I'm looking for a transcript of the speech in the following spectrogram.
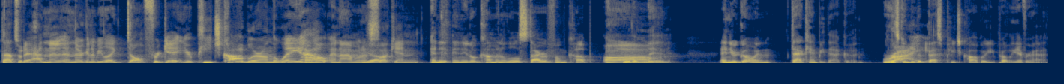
That's what it and, then, and they're gonna be like, "Don't forget your peach cobbler on the way ah. out," and I'm gonna Yeah. fucking And it and it'll come in a little styrofoam cup Oh. with a lid. And you're going, that can't be that good. It's gonna be the best peach cobbler you probably ever had.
